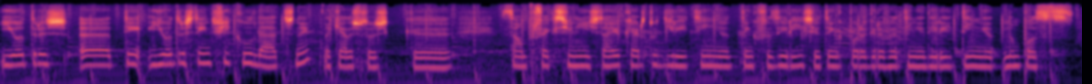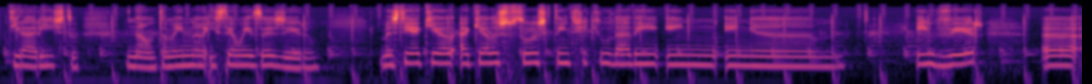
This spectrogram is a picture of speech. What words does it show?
e outras, uh, e outras têm dificuldades, né? Aquelas pessoas que são perfeccionistas, ah, eu quero tudo direitinho, eu tenho que fazer isto, eu tenho que pôr a gravatinha direitinha, não posso tirar isto. Não, também não, isso é um exagero. Mas tem aquel, aquelas pessoas que têm dificuldade em, em, em, uh, em ver uh,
